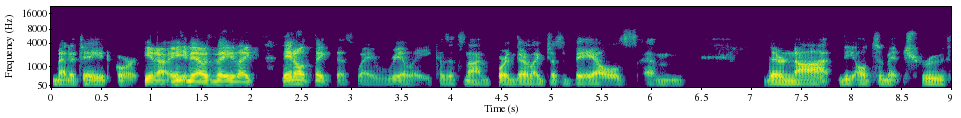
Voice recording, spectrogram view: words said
meditate or you know, you know, they like they don't think this way really because it's not important. They're like just veils and they're not the ultimate truth.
